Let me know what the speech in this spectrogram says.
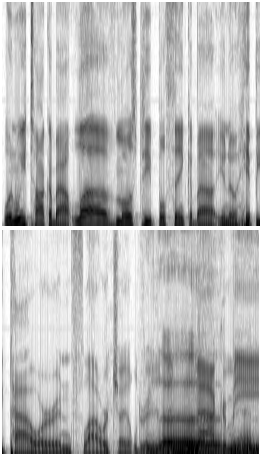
when we talk about love, most people think about, you know, hippie power and flower children and macrame.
